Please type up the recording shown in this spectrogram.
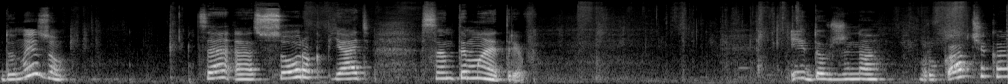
донизу, це е, 45 сантиметрів. І довжина рукавчика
